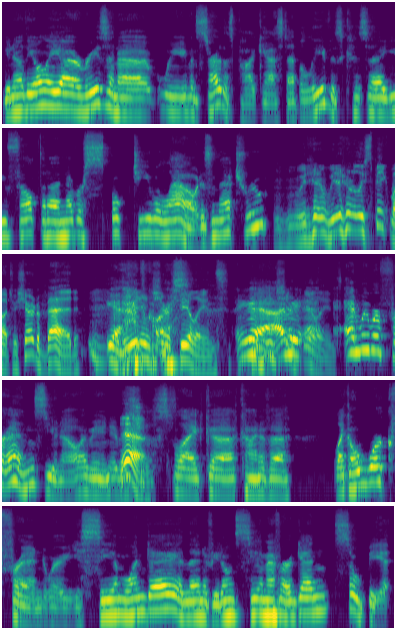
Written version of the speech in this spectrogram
You know, the only uh, reason uh, we even started this podcast, I believe, is because uh, you felt that I never spoke to you aloud. Isn't that true? Mhm, We didn't we didn't really speak much. We shared a bed. Yeah, we didn't share feelings. We Yeah, I mean, feelings. and we were friends. You know, I mean, it was Yeah. just like uh, kind of a like a work friend where you see him one day, and then if you don't see him ever again, so be it.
